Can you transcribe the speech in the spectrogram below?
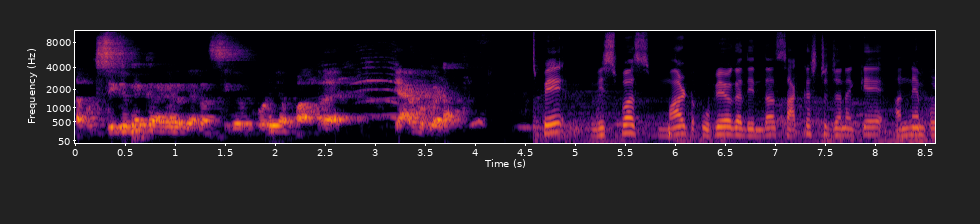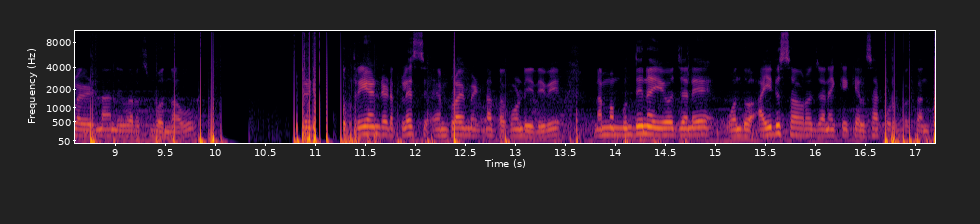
ನಮಗ್ ಸಿಗಬೇಕಾಗಿರೋದೇನೋ ಸಿಗ ಕೊಡಿಯಪ್ಪ ಅಂದ್ರೆ ಯಾರಿಗೂ ಬೇಡ. ಪೇ ವಿಶ್ವ ಸ್ಮಾರ್ಟ್ ಉಪಯೋಗದಿಂದ ಸಾಕಷ್ಟು ಜನಕ್ಕೆ ಅನ್ಎಂಪ್ಲಾಯ್ಡ್ನ ನಿವಾರಿಸ್ಬೋದು ನಾವು. ತ್ರೀ ಹಂಡ್ರೆಡ್ ಪ್ಲಸ್ ಎಂಪ್ಲಾಯ್ಮೆಂಟ್ನ ತಗೊಂಡಿದ್ದೀವಿ. ನಮ್ಮ ಮುಂದಿನ ಯೋಜನೆ ಒಂದು ಐದು ಸಾವಿರ ಜನಕ್ಕೆ ಕೆಲಸ ಕೊಡಬೇಕಂತ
